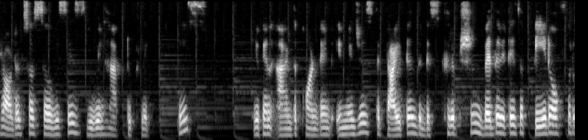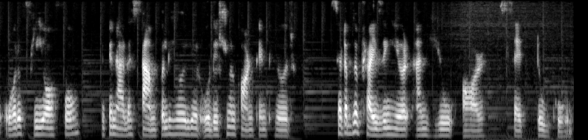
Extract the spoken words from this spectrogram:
products or services you will have to click this. You can add the content images the title the description whether it is a paid offer or a free offer. You can add a sample here your original content here. Set up the pricing here and you are set to go.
